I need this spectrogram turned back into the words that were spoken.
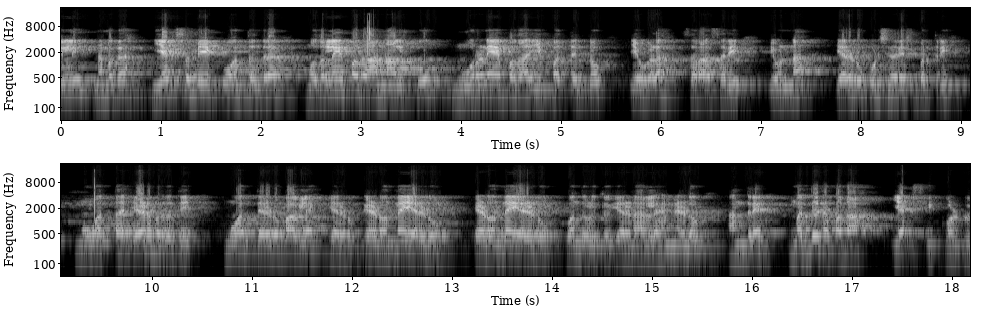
ಇಲ್ಲಿ ನಮಗ ಎಕ್ಸ್ ಬೇಕು ಅಂತಂದ್ರ ಮೊದಲನೇ ಪದ ನಾಲ್ಕು, ಮೂರನೇ ಪದ ಇಪ್ಪತ್ತೆಂಟು, ಇವುಗಳ ಸರಾಸರಿ. ಇವನ್ನ ಎರಡು ಕೂಡಿಸಿದ್ರೆ ಎಷ್ಟು ಬರ್ತೀರಿ? ಮೂವತ್ತ ಎರಡು ಬರ್ತೈತಿ. ಮೂವತ್ತೆರಡು ಬಾಗ್ಲೆ ಎರಡು. ಎರಡು ಒಂದೇ ಎರಡು ಎರಡು ಒಂದೇ ಎರಡು, ಒಂದು ಉಳಿತು ಎರಡಾರ್ಲೆ ಹನ್ನೆರಡು. ಅಂದ್ರೆ ಮಧ್ಯದ ಪದ ಎಕ್ಸ್ ಈಕ್ವಲ್ ಟು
